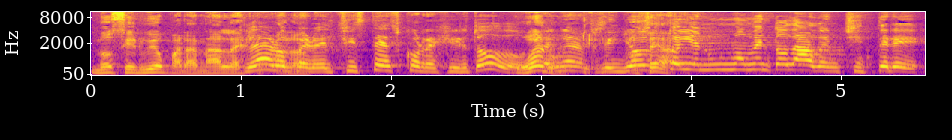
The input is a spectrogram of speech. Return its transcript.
no sirvió para nada. Claro, pero el chiste es corregir todo. Bueno, si yo estoy en un momento dado en Chitré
